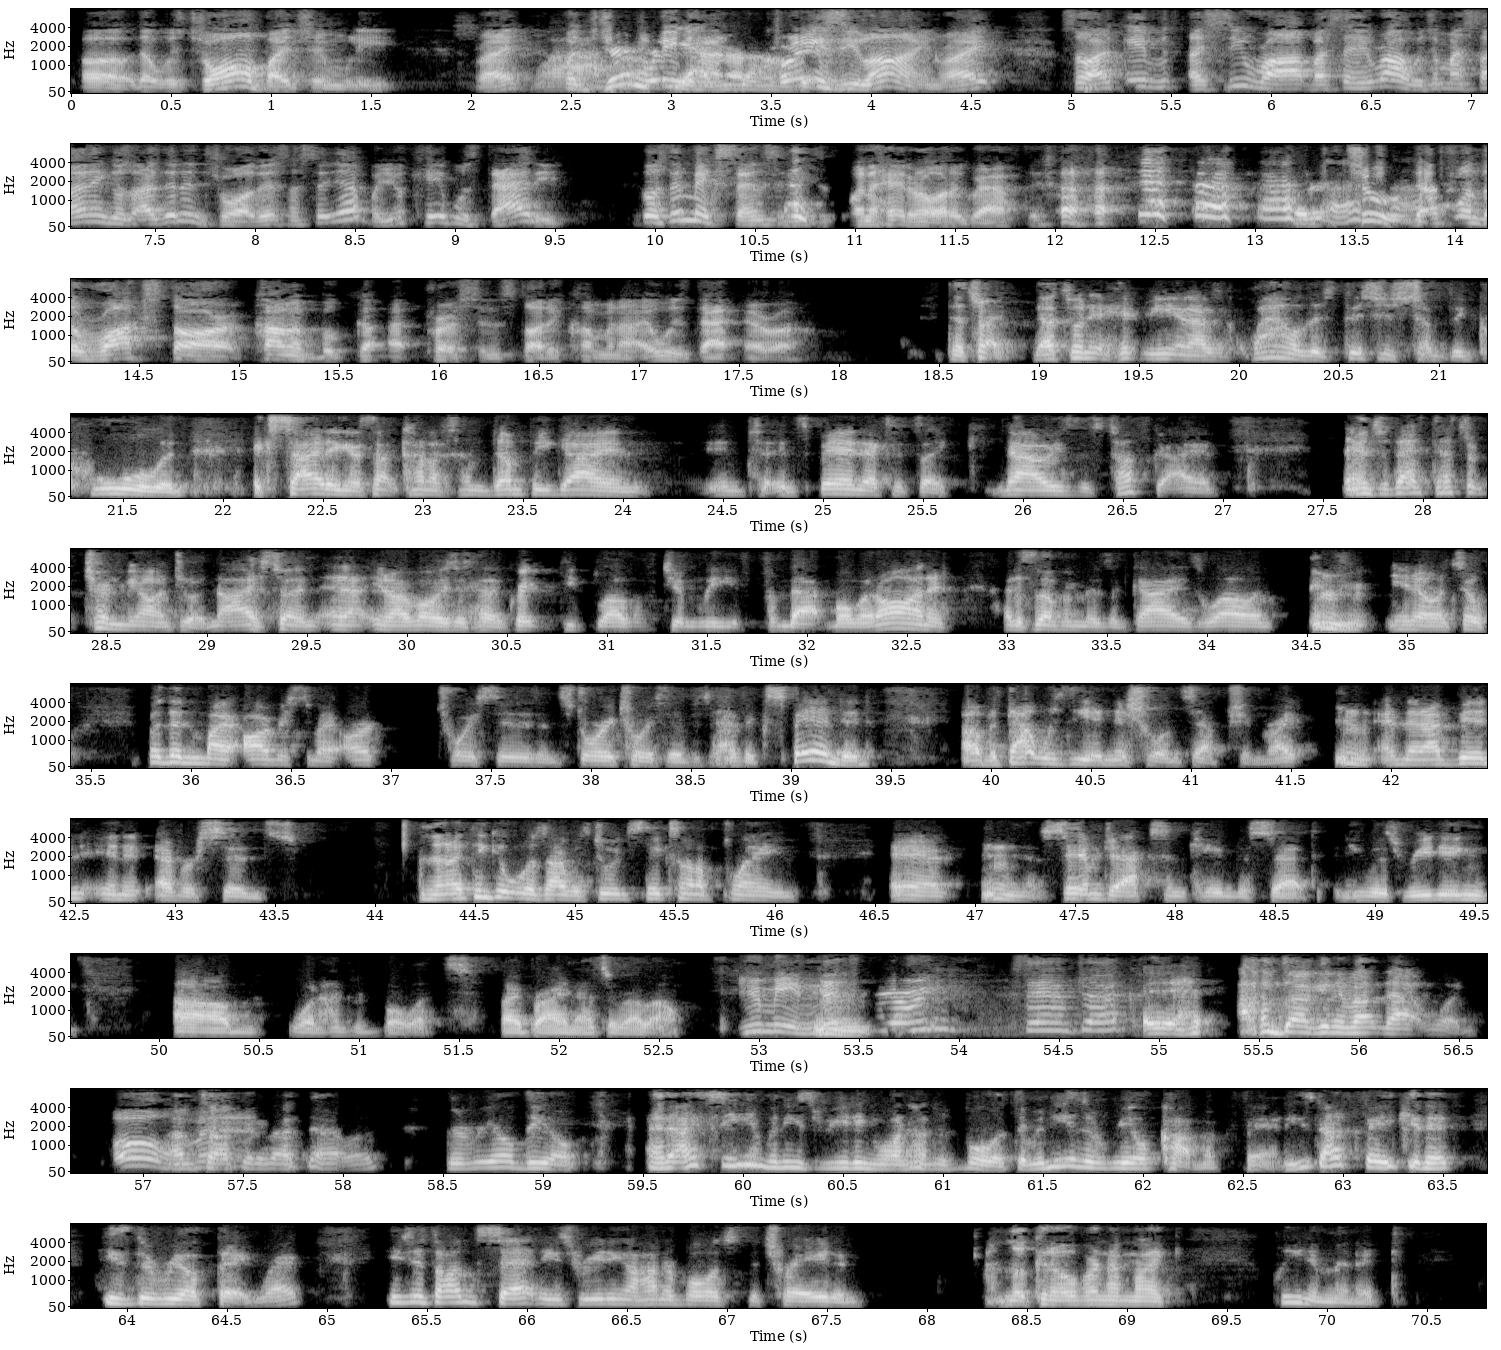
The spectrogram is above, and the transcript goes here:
uh, that was drawn by Jim Lee, right? Wow. But Jim Lee yeah, had a crazy it. line, right? So I gave, I see Rob. I say, "Hey, Rob, would you mind signing?" He goes, "I didn't draw this." I said, "Yeah, but your cable's daddy." Because it makes sense. He went ahead and autographed it. but it's true. That's when the rock star comic book uh, person started coming out. It was that era. That's right. That's when it hit me, and I was like, "Wow, this this is something cool and exciting." It's not kind of some dumpy guy in in, in spandex. It's like now he's this tough guy, and and so that that's what turned me on to it. And I so and, and you know I've always just had a great deep love of Jim Lee from that moment on, and I just love him as a guy as well. And you know, and so but then my obviously my art choices and story choices have expanded, uh, but that was the initial inception, right? and then I've been in it ever since. And then I think it was I was doing Snakes on a Plane, and Sam Jackson came to set, and he was reading um, 100 Bullets by Brian Azzarello. You mean Nick Fury, Sam Jackson? I'm talking about that one. Oh, I'm man. talking about that one. The real deal. And I see him and he's reading 100 Bullets. I mean, he's a real comic fan. He's not faking it. He's the real thing, right? He's just on set and he's reading 100 Bullets the trade. And I'm looking over and I'm like, wait a minute.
